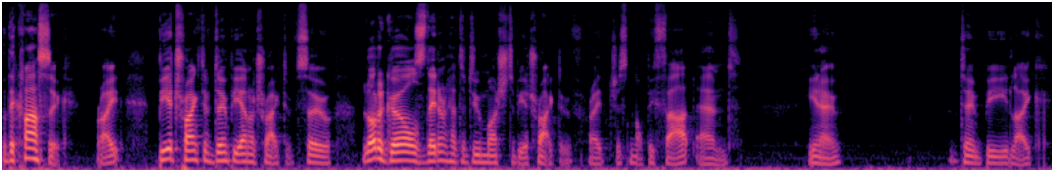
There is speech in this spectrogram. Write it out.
the classic, right? Be attractive, don't be unattractive. So a lot of girls they don't have to do much to be attractive, right? Just not be fat and you know don't be like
